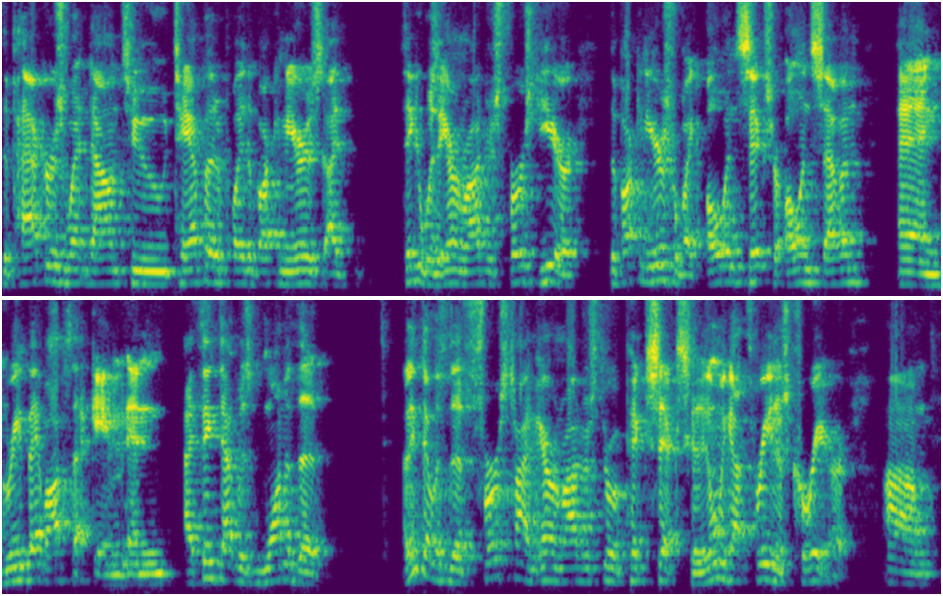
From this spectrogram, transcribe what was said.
the Packers went down to Tampa to play the Buccaneers. I think it was Aaron Rodgers' first year. The Buccaneers were like 0 and 6 or 0 and 7, and Green Bay lost that game. And I think that was one of the, I think that was the first time Aaron Rodgers threw a pick six because he only got three in his career. Um,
